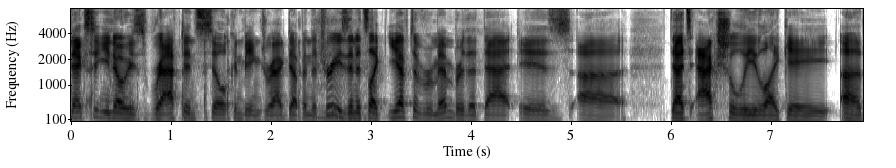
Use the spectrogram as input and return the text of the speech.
next thing you know, he's wrapped in silk and being dragged up in the trees. And it's like you have to remember that that is uh, that's actually like a uh,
